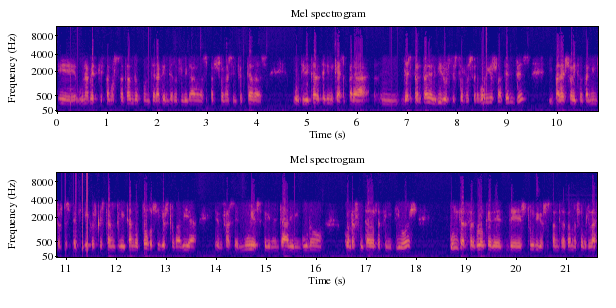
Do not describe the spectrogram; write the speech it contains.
eh, una vez que estamos tratando con terapia antirretroviral a las personas infectadas, utilizar técnicas para mm, despertar el virus de estos reservorios latentes y para eso hay tratamientos específicos que están utilizando todos ellos todavía en fase muy experimental y ninguno con resultados definitivos. Un tercer bloque de, de estudios están tratando sobre las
